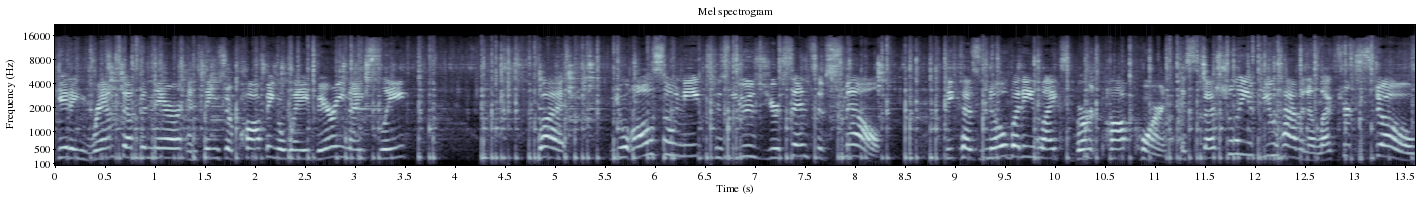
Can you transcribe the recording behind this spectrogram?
getting ramped up in there and things are popping away very nicely. But you also need to use your sense of smell because nobody likes burnt popcorn, especially if you have an electric stove.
